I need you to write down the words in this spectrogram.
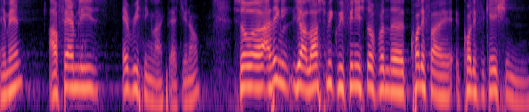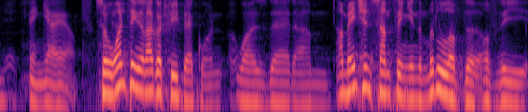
Amen? Our families, everything like that, you know? So uh, I think, yeah, last week we finished off on the qualify, qualification thing. Yeah, yeah. So one thing that I got feedback on was that um, I mentioned something in the middle of the of the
